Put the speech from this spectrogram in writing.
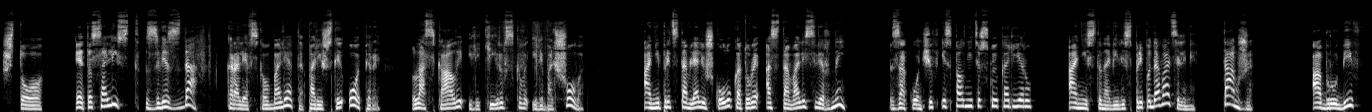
что это солист, звезда королевского балета, парижской оперы, Ласкалы или Кировского или Большого. Они представляли школу, которой оставались верны. Закончив исполнительскую карьеру, они становились преподавателями, там же, обрубив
